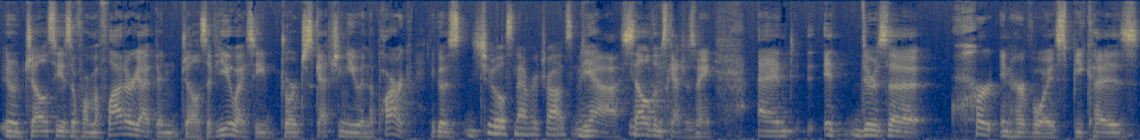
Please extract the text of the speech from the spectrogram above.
you know, jealousy is a form of flattery. I've been jealous of you. I see George sketching you in the park. He goes, Jules never draws me. yeah, seldom sketches me, and it there's a hurt in her voice because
